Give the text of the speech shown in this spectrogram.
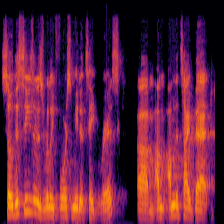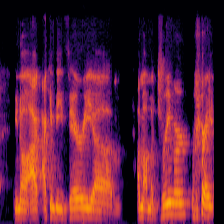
So this season has really forced me to take risk. Um, I'm I'm the type that you know I, I can be very um, I'm, I'm a dreamer, right?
